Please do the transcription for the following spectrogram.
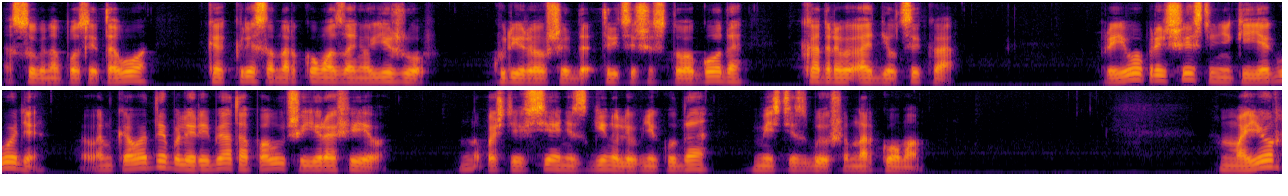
особенно после того, как кресло наркома занял Ежов, курировавший до 1936 года кадровый отдел ЦК. При его предшественнике Ягоде в НКВД были ребята получше Ерофеева, но почти все они сгинули в никуда вместе с бывшим наркомом. Майор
